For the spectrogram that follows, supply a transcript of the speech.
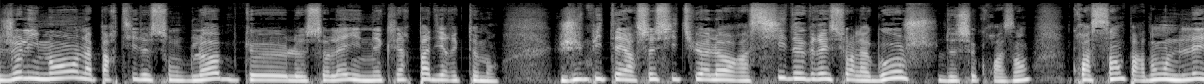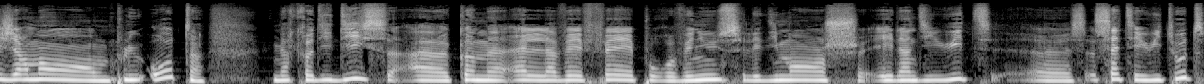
joliment la partie de son globe que le Soleil n'éclaire pas directement. Jupiter se situe alors à 6 degrés sur la gauche de ce croissant, croissant pardon, légèrement plus haute mercredi 10, euh, comme elle l'avait fait pour Vénus les dimanches et lundi 8, 7 euh, et 8 août,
